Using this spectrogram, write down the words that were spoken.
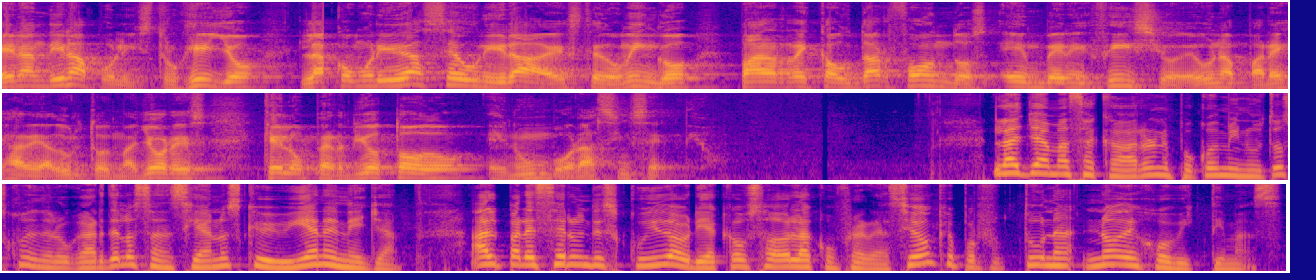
En Andinápolis, Trujillo, la comunidad se unirá este domingo para recaudar fondos en beneficio de una pareja de adultos mayores que lo perdió todo en un voraz incendio. Las llamas acabaron en pocos minutos con el hogar de los ancianos que vivían en ella. Al parecer un descuido habría causado la conflagración que por fortuna no dejó víctimas.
